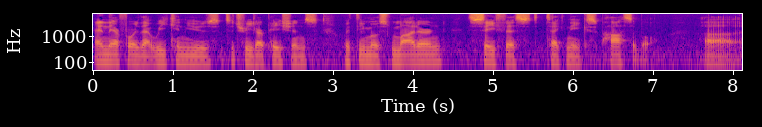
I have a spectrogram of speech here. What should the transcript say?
and therefore that we can use to treat our patients with the most modern, safest techniques possible. Uh,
